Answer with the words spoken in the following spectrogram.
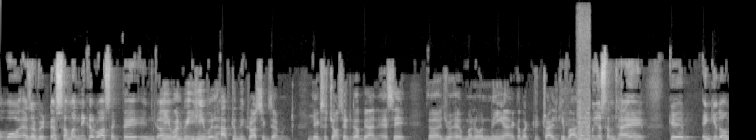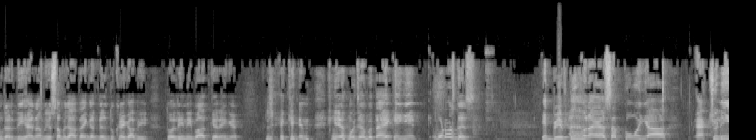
वो एज अ विटनेस समन नहीं करवा सकते इनका। He will be he will have to be cross examined एक सौ चौंसठ का बयान ऐसे जो है मनोन नहीं आएगा बट ट्रायल की बात है मुझे समझाएँ कि इनकी तो हमदर्दी है ना मुझे समझ आता है इनका दिल दुखेगा भी तो अलीनी बात करेंगे। लेकिन ये मुझे बताएँ कि ये व्हाट वाज दिस ये बेवकूफ़ बनाया सबको या एक्चुअली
